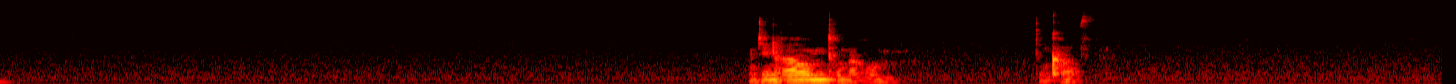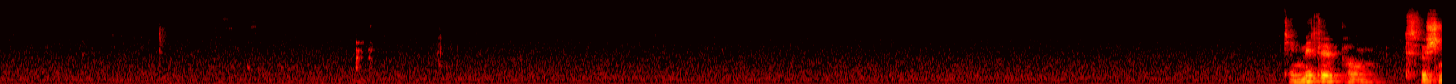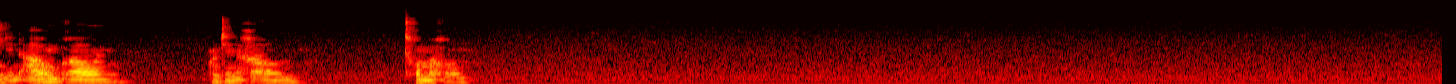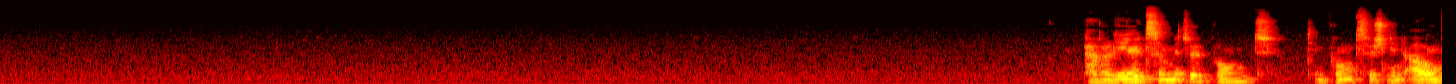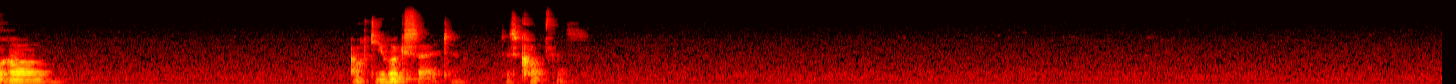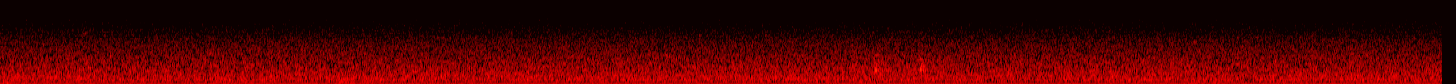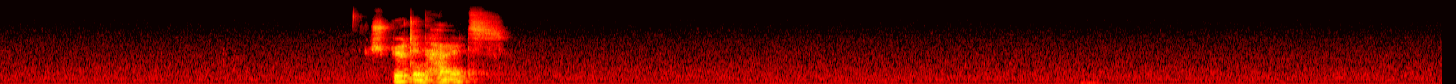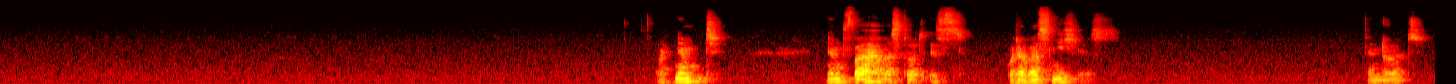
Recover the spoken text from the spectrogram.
Und den Raum drumherum, den Kopf. Den Mittelpunkt zwischen den Augenbrauen und den Raum drumherum. Parallel zum Mittelpunkt den Punkt zwischen den Augenbrauen, auch die Rückseite des Kopfes. Spürt den Hals. Und nimmt, nimmt wahr, was dort ist oder was nicht ist. Wenn dort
